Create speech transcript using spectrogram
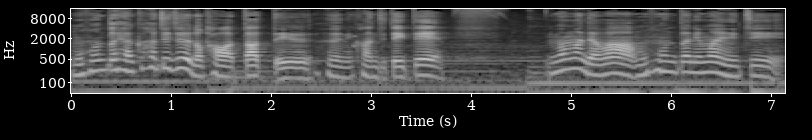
もうほんと180度変わったっていう風に感じていて今まではもう本当に毎日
